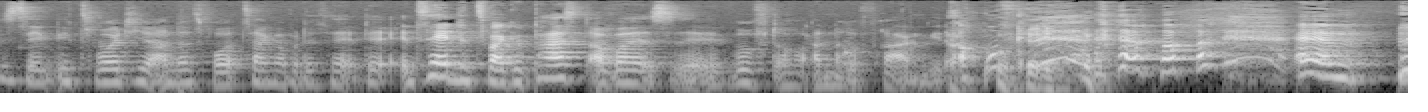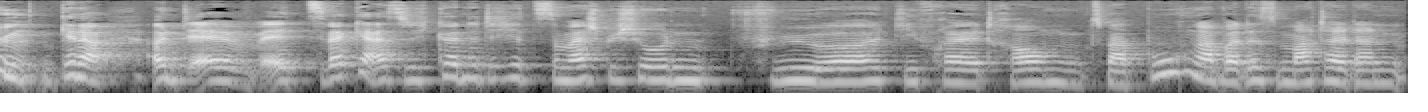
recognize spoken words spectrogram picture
Bisschen, jetzt wollte ich ein anderes Wort sagen, aber das hätte, es hätte zwar gepasst, aber es äh, wirft auch andere Fragen wieder auf. Okay. ähm, genau. Und äh, Zwecke, also ich könnte dich jetzt zum Beispiel schon für die freie Trauung zwar buchen, aber das macht halt dann,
